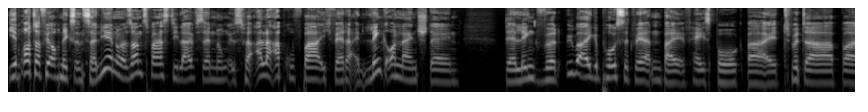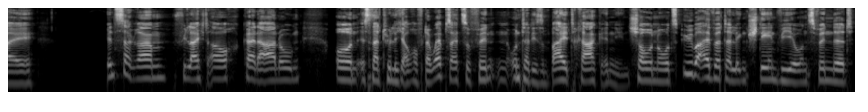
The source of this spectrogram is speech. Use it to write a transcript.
Ihr braucht dafür auch nichts installieren oder sonst was. Die Live-Sendung ist für alle abrufbar. Ich werde einen Link online stellen. Der Link wird überall gepostet werden, bei Facebook, bei Twitter, bei Instagram vielleicht auch, keine Ahnung. Und ist natürlich auch auf der Website zu finden, unter diesem Beitrag, in den Show Notes. Überall wird der Link stehen, wie ihr uns findet,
